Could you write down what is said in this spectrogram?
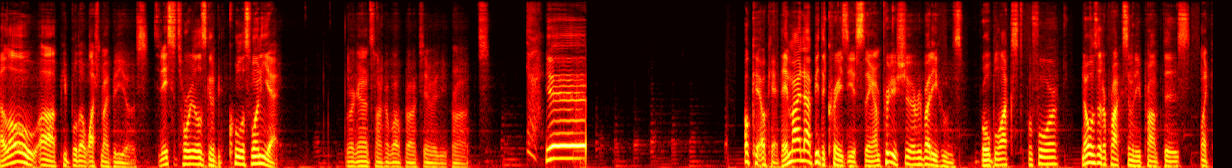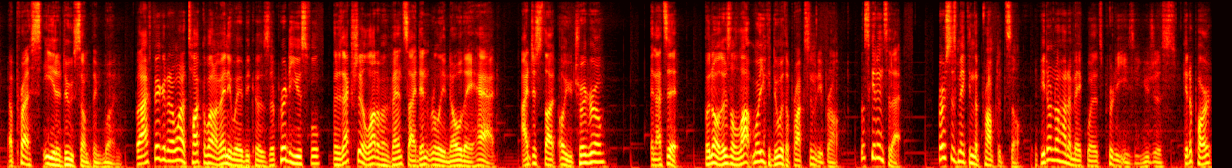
Hello, uh, people that watch my videos. Today's tutorial is gonna be the coolest one yet. We're gonna talk about proximity prompts. Yeah! Okay, okay, they might not be the craziest thing. I'm pretty sure everybody who's Robloxed before knows what a proximity prompt is. Like, a press E to do something button. But I figured I want to talk about them anyway because they're pretty useful. There's actually a lot of events I didn't really know they had. I just thought, oh, you trigger them, and that's it. But no, there's a lot more you can do with a proximity prompt. Let's get into that. First is making the prompt itself. If you don't know how to make one, it's pretty easy. You just get a part,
